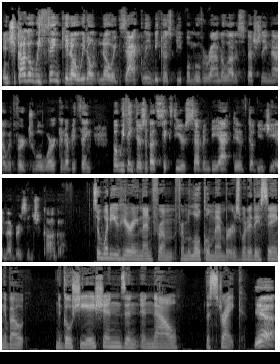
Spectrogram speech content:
In Chicago, we think, you know, we don't know exactly because people move around a lot, especially now with virtual work and everything. But we think there's about 60 or 70 active WGA members in Chicago. So what are you hearing then from from local members? What are they saying about negotiations and, and now the strike? Yeah.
